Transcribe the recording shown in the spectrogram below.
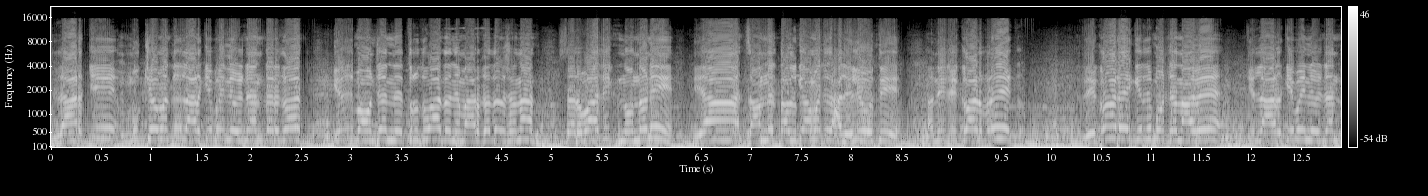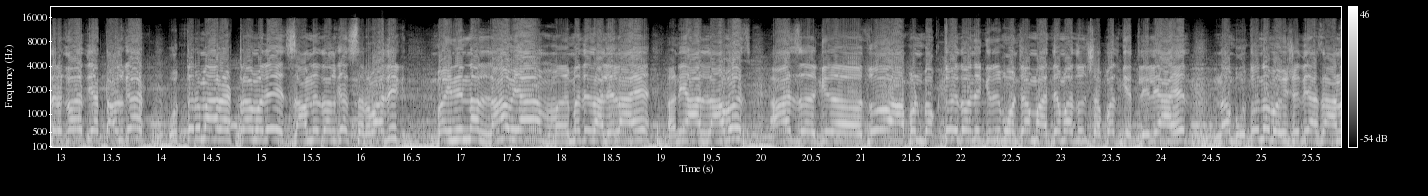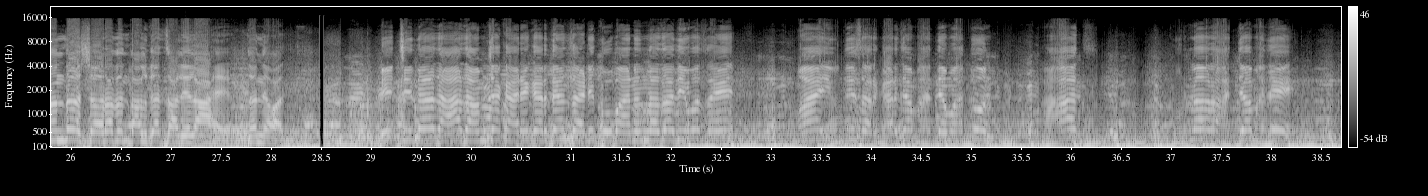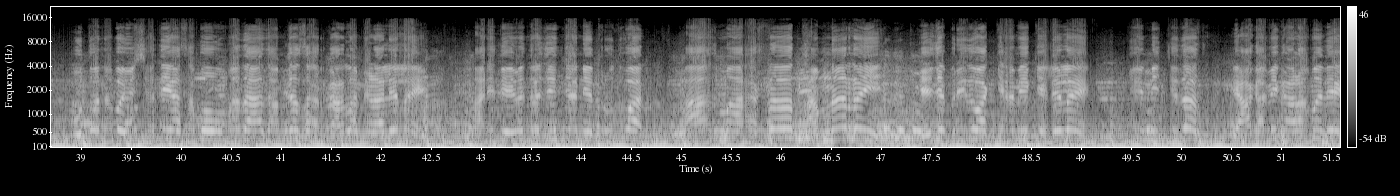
लाडकी मुख्यमंत्री लाडकी बहीण योजनेअंतर्गत गिरीश भाऊंच्या नेतृत्वात आणि मार्गदर्शनात सर्वाधिक नोंदणी या जामनेर तालुक्यामध्ये झालेली होती. आणि रेकॉर्ड ब्रेक रेकॉर्ड आहे गिरीश नावे. की लाडकी बहीण योजनेअंतर्गत या तालुक्यात उत्तर महाराष्ट्रामध्ये जामने तालुक्यात सर्वाधिक बहिणींना लाभ या मध्ये झालेला आहे. आणि हा लाभच आज जो आपण बघतोय तो म्हणजे गिरीश माध्यमातून शपथ घेतलेली आहेत. न भूतो न भविष्यती असा आनंद शहरात आणि तालुक्यात झालेला आहे. धन्यवाद. निश्चितच आज आमच्या कार्यकर्त्यांसाठी खूप आनंदाचा दिवस आहे. महायुती सरकारच्या माध्यमातून आज पूर्ण राज्यामध्ये भूतोन भविष्यात असं बहुमत आज आमच्या सरकारला मिळालेलं आहे. आणि देवेंद्रजींच्या नेतृत्वात आज महाराष्ट्र थांबणार नाही. हे जे ब्रीज वाक्य आम्ही केलेलं आहे की निश्चितच आगामी काळामध्ये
